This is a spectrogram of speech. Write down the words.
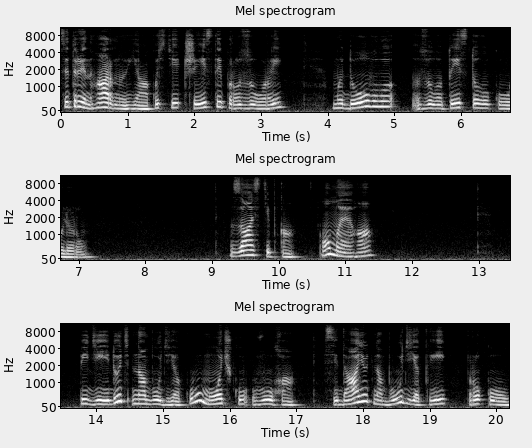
Цитрин гарної якості, чистий, прозорий, медового золотистого кольору. Застіпка омега. Підійдуть на будь-яку мочку вуха, сідають на будь-який прокол.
